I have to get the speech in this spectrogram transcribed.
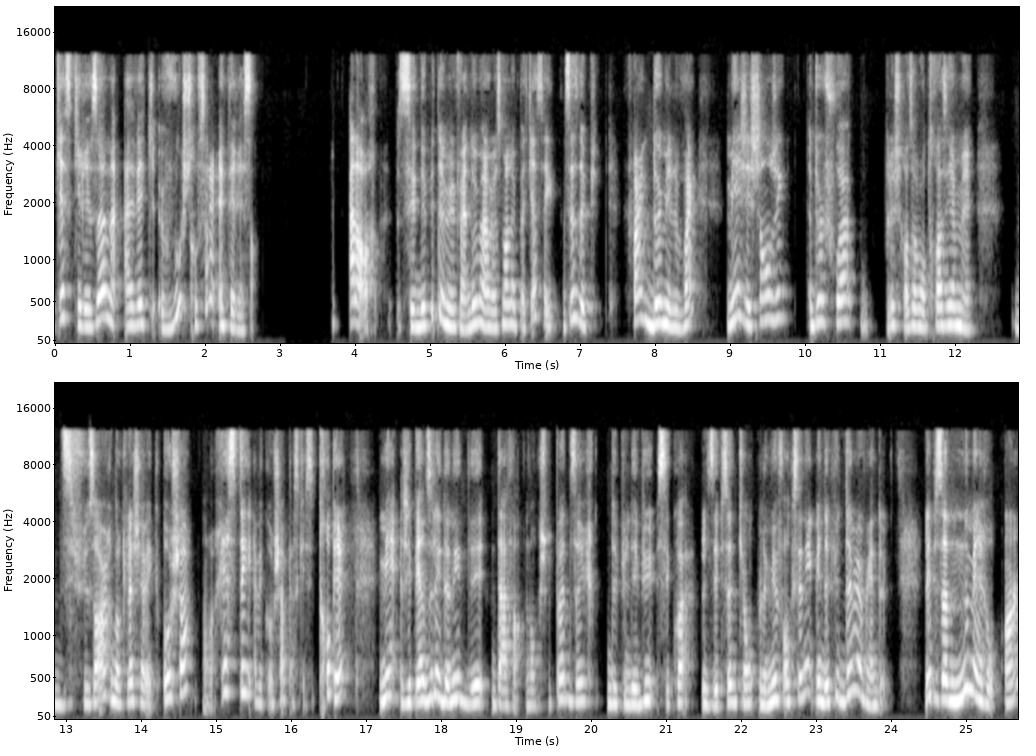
qu'est-ce qui résonne avec vous. Je trouve ça intéressant. Alors, c'est depuis 2022, malheureusement, le podcast existe depuis fin 2020, mais j'ai changé deux fois. Là, je suis rendue à mon troisième diffuseur. Donc là, je suis avec Ocha. On va rester avec Ocha parce que c'est trop bien. Mais j'ai perdu les données d'avant. Donc, je ne peux pas dire depuis le début c'est quoi les épisodes qui ont le mieux fonctionné, mais depuis 2022. L'épisode numéro 1,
